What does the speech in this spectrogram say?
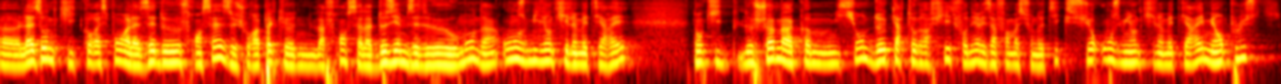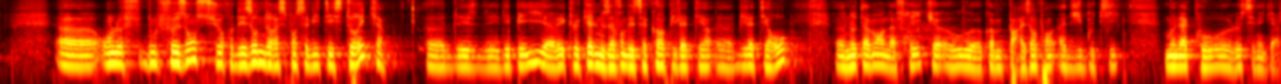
euh, la zone qui correspond à la ZEE française, je vous rappelle que la France a la deuxième ZEE au monde, 11 hein, millions de kilomètres carrés. Donc le CHOM a comme mission de cartographier et de fournir les informations nautiques sur 11 millions de kilomètres carrés, mais en plus euh, nous le faisons sur des zones de responsabilité historique euh, des, pays avec lesquels nous avons des accords euh, bilatéraux, notamment en Afrique, comme par exemple à Djibouti, Monaco, le Sénégal.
